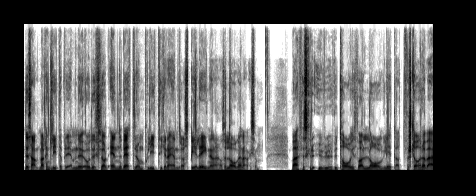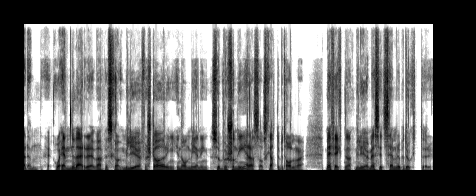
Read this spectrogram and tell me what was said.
det är sant, man kan inte lita på det, men det, och det är såklart ännu bättre om politikerna ändrar spelreglerna, alltså lagarna. Liksom. Varför ska det överhuvudtaget vara lagligt att förstöra världen? Och ännu värre, varför ska miljöförstöring i någon mening subventioneras av skattebetalarna med effekten att miljömässigt sämre produkter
